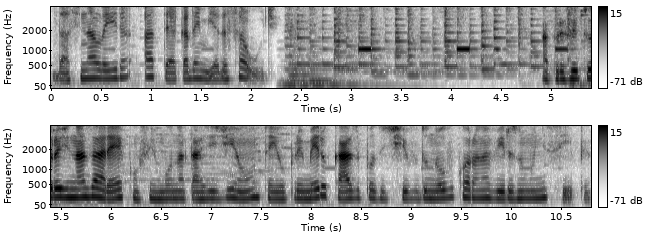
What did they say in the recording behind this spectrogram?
da Sinaleira até a Academia da Saúde. A Prefeitura de Nazaré confirmou na tarde de ontem o primeiro caso positivo do novo coronavírus no município.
